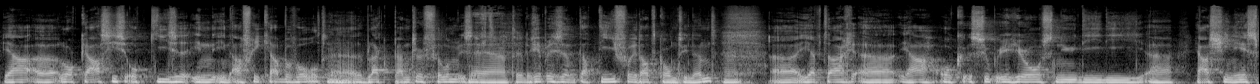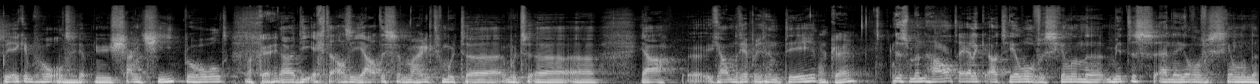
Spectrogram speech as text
ja, eh, locaties ook kiezen in, in Afrika bijvoorbeeld. Eh, de Black Panther film is echt ja, representatief voor dat continent. Eh, je hebt daar ja, ook superheroes nu die, die ja, Chinees spreken bijvoorbeeld. Je hebt nu Shang-Chi bijvoorbeeld. Die echt de Aziatische markt moet, moet ja, gaan representeren. Dus men haalt eigenlijk uit heel veel verschillende mythes en heel veel verschillende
